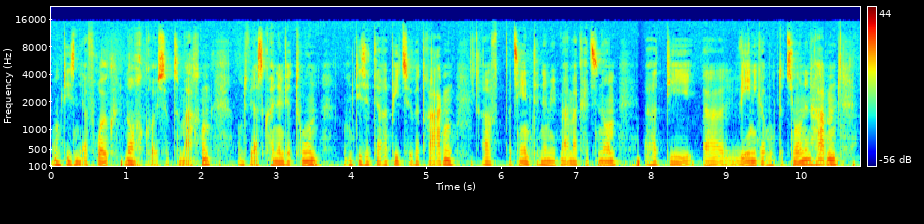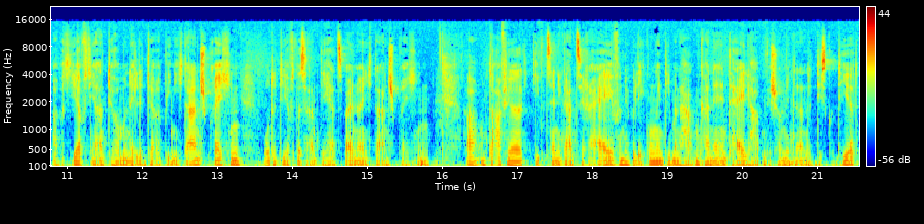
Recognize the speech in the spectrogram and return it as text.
um diesen Erfolg noch größer zu machen und was können wir tun, um diese Therapie zu übertragen auf Patientinnen mit Mammakarzinom, äh, die äh, weniger Mutationen haben, aber die auf die antihormonelle Therapie nicht ansprechen oder die auf das Anti-Herz-2 nicht ansprechen. Äh, und dafür gibt es eine ganze Reihe von Überlegungen, die man haben kann. Einen Teil haben wir schon miteinander diskutiert.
